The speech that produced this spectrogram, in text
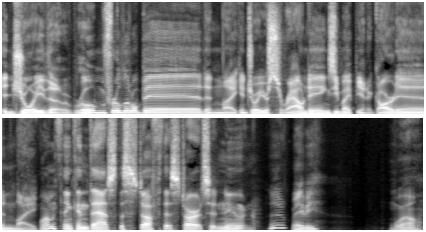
enjoy the room for a little bit and like enjoy your surroundings. You might be in a garden, like well, I'm thinking that's the stuff that starts at noon. eh, maybe. Well,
